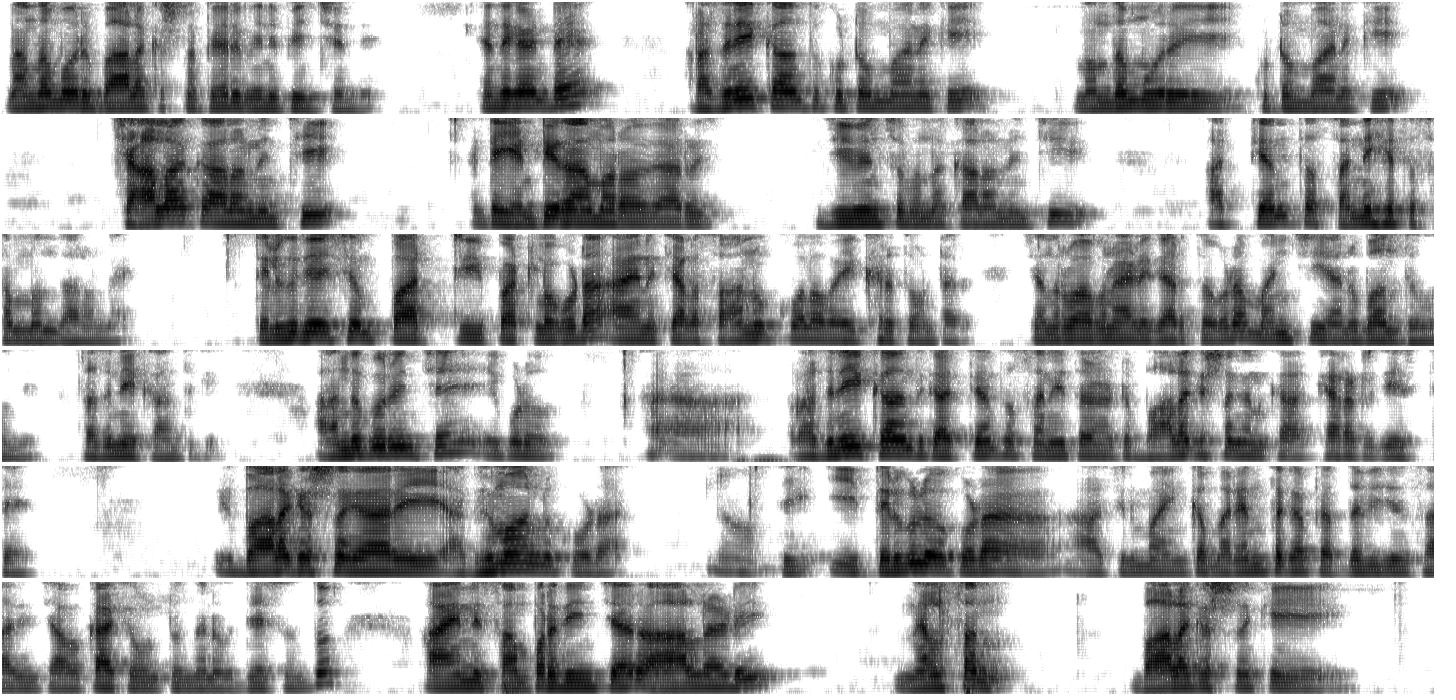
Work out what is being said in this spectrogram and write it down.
నందమూరి బాలకృష్ణ పేరు వినిపించింది. ఎందుకంటే రజనీకాంత్ కుటుంబానికి నందమూరి కుటుంబానికి చాలా కాలం నుంచి అంటే ఎన్టీ రామారావు గారు జీవించమన్న కాలం నుంచి అత్యంత సన్నిహిత సంబంధాలు ఉన్నాయి. తెలుగుదేశం పార్టీ పట్ల కూడా ఆయన చాలా సానుకూల వైఖరితో ఉంటారు. చంద్రబాబు నాయుడు గారితో కూడా మంచి అనుబంధం ఉంది రజనీకాంత్కి. అందు గురించే ఇప్పుడు రజనీకాంత్కి అత్యంత సన్నిహితమైన బాలకృష్ణ కనుక క్యారెక్టర్ చేస్తే ఈ బాలకృష్ణ గారి అభిమానులు కూడా ఈ- తెలుగులో కూడా ఆ సినిమా ఇంకా మరింతగా పెద్ద విజయం సాధించే అవకాశం ఉంటుందనే ఉద్దేశంతో ఆయన్ని సంప్రదించారు. ఆల్రెడీ నెల్సన్ బాలకృష్ణకి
